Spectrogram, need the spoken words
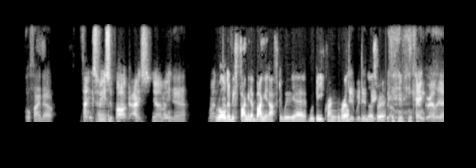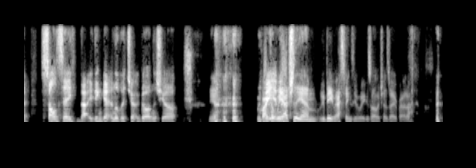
We'll find out. Thanks for your Um, support, guys. You know what I mean? Yeah, Right. We're all going to be fanging and banging after we uh, we beat Crank We did- we did in those beat ra- We did meet Ken Grill, yeah. Salty that he didn't get another ch- go on the show. yeah. we Quite beat cool. We actually um we beat Wrestling's the other week as well, which I was very proud of.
